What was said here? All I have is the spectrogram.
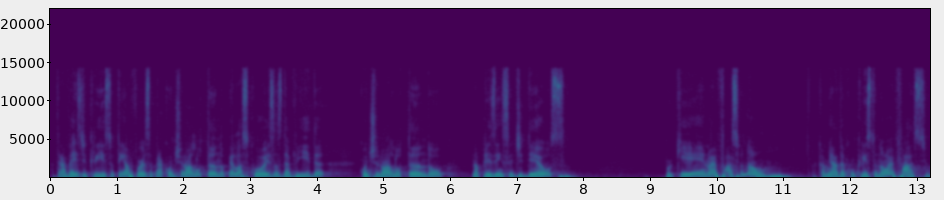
através de Cristo, tenha força para continuar lutando pelas coisas da vida, continuar lutando na presença de Deus, porque não é fácil, não. A caminhada com Cristo não é fácil.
